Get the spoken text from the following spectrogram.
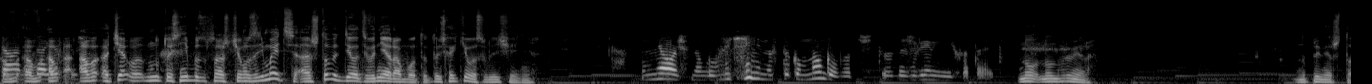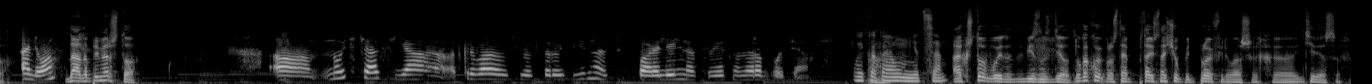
Да, а, да, а- да, а- а а чем- ну, то есть не буду спрашивать, чем вы занимаетесь, а что вы делаете вне работы? То есть какие у вас увлечения? У меня очень много увлечений, настолько много, вот, что даже времени не хватает. Ну, ну, например. Например, что? Алло. Да, например, что? А, ну, сейчас я открываю свой второй бизнес параллельно своей основной работе. Ой, какая умница. А что будет этот бизнес делать? Ну какой просто? Я пытаюсь нащупать профиль ваших э, интересов.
